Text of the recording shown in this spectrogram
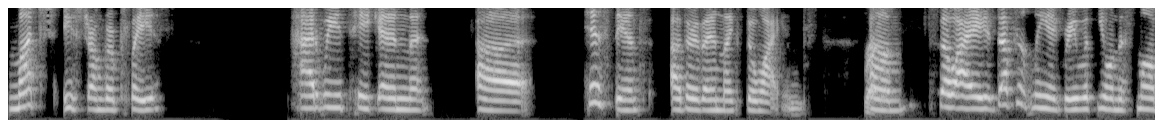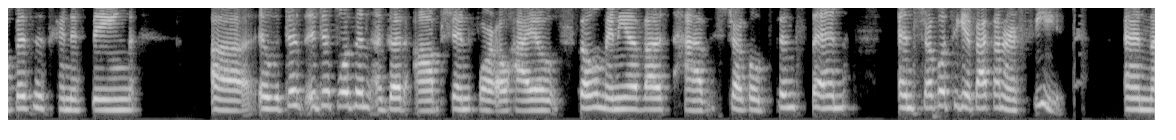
much a stronger place had we taken uh his stance other than like DeWine's. Right. Um so I definitely agree with you on the small business kind of thing uh, it just it just wasn't a good option for Ohio. So many of us have struggled since then and struggled to get back on our feet. And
